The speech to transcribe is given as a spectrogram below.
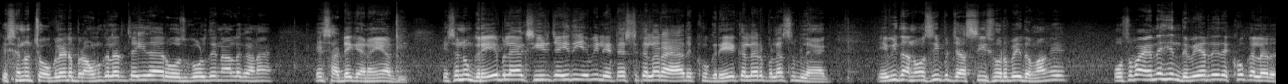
ਕਿਸੇ ਨੂੰ ਚਾਕਲੇਟ ਬ੍ਰਾਊਨ ਕਲਰ ਚਾਹੀਦਾ ਹੈ ਰੋਜ਼ 골ਡ ਦੇ ਨਾਲ ਲਗਾਣਾ ਹੈ ਇਹ 11500 ਦੀ। ਕਿਸੇ ਨੂੰ ਗ੍ਰੇ ਬਲੈਕ ਸੀਟ ਚਾਹੀਦੀ, ਇਹ ਵੀ ਲੇਟੈਸਟ ਕਲਰ ਆਇਆ, ਦੇਖੋ ਗ੍ਰੇ ਕਲਰ ਪਲੱਸ ਬਲੈਕ ਇਹ ਵੀ ਤੁਹਾਨੂੰ ਅਸੀਂ 8500 ਰੁਪਏ ਦਵਾਂਗੇ। ਉਸ ਤੋਂ ਬਾਅਦ ਇਹਦੇ ਹਿੰਦਵੇਅਰ ਦੇ ਦੇਖੋ ਕਲਰ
